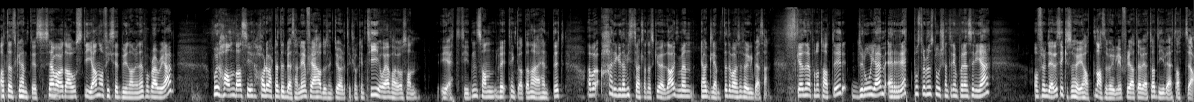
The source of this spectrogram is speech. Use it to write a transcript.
At den skulle hentes. Så jeg var jo da hos Stian og fikset bryna mine på Brow Rehab. Hvor han da sier 'Har du vært hentet blazeren din?' For jeg hadde jo tenkt å gjøre det til klokken ti, og jeg var jo sånn i ett-tiden, så han tenkte jo at den har jeg hentet. Og jeg bare 'Herregud, jeg visste hva jeg skulle gjøre i dag, men jeg har glemt det'. Det var jo selvfølgelig blazeren. Skrev det ned på notater, dro hjem, rett på Strømmen Storsenter inn på renseriet. Og fremdeles ikke så høy i hatten, da, selvfølgelig, Fordi jeg vet jo at de vet at ja,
